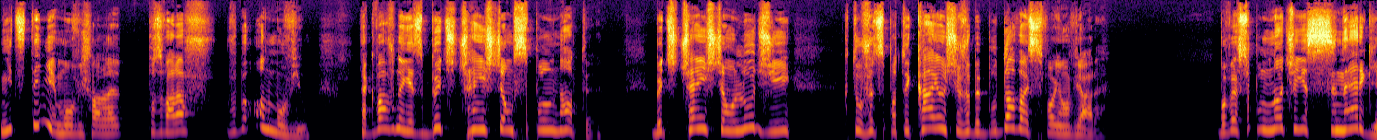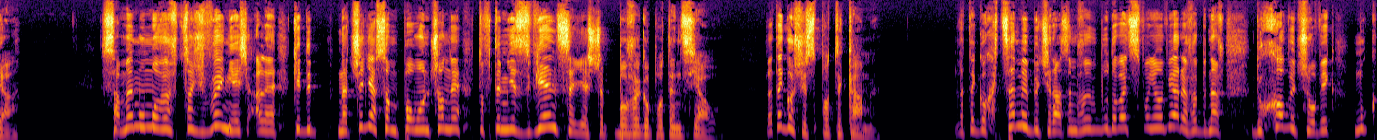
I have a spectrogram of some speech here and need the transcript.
nic Ty nie mówisz, ale pozwalasz, żeby On mówił. Tak ważne jest być częścią wspólnoty, być częścią ludzi, którzy spotykają się, żeby budować swoją wiarę. Bo we wspólnocie jest synergia. Samemu możesz coś wynieść, ale kiedy naczynia są połączone, to w tym jest więcej jeszcze Bożego potencjału. Dlatego się spotykamy. Dlatego chcemy być razem, żeby budować swoją wiarę, żeby nasz duchowy człowiek mógł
